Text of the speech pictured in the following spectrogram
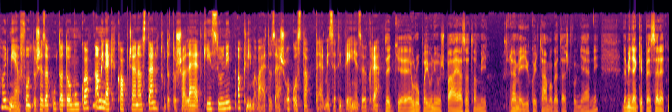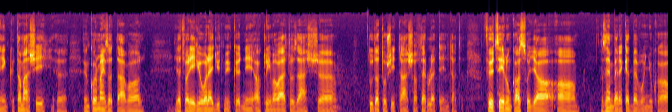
hogy milyen fontos ez a kutatómunka, aminek kapcsán aztán tudatosan lehet készülni a klímaváltozás okozta természeti tényezőkre. Ez egy Európai Uniós pályázat, amit reméljük, hogy támogatást fog nyerni, de mindenképpen szeretnénk Tamási önkormányzatával, illetve a régióval együttműködni a klímaváltozás tudatosítása területén. Tehát fő célunk az, hogy a, a, az embereket bevonjuk a,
